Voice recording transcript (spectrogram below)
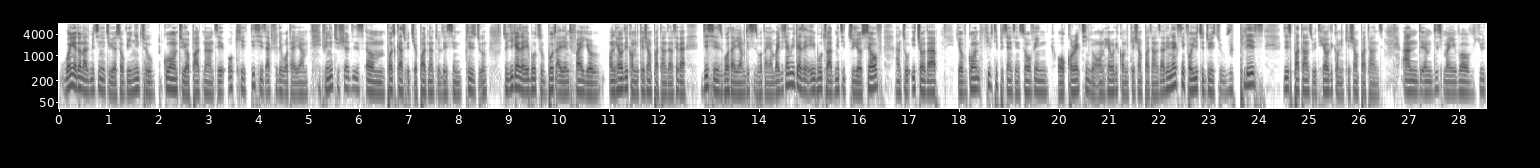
when you're done admitting it to yourself you need to go on to your partner and say okay this is actually what i am. If you need to share this um podcast with your partner to listen please do. So you guys are able to both identify your unhealthy communication patterns and say that this is what i am. This is what i am. By the time you guys are able to admit it to yourself and to each other you've gone 50% in solving or correcting your unhealthy communication patterns. And the next thing for you to do is to replace these patterns with healthy communication patterns. And um, this might involve you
